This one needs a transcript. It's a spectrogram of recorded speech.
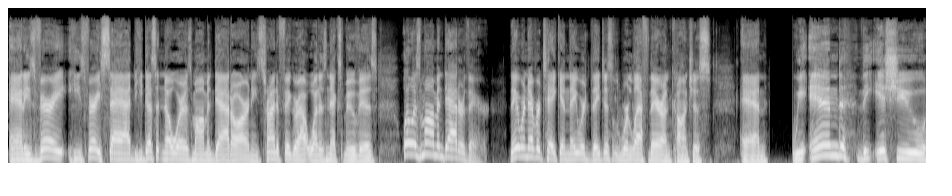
And he's very he's very sad. He doesn't know where his mom and dad are, and he's trying to figure out what his next move is. Well, his mom and dad are there. They were never taken. They were they just were left there unconscious. And we end the issue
